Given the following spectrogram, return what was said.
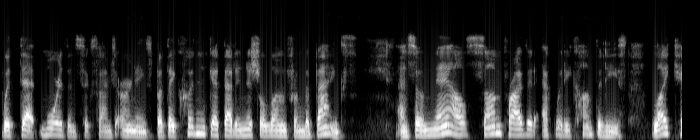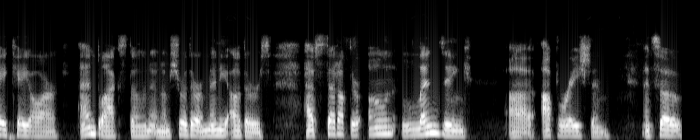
with debt more than six times earnings, but they couldn't get that initial loan from the banks. And so now some private equity companies like KKR and Blackstone, and I'm sure there are many others, have set up their own lending uh, operation. And so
